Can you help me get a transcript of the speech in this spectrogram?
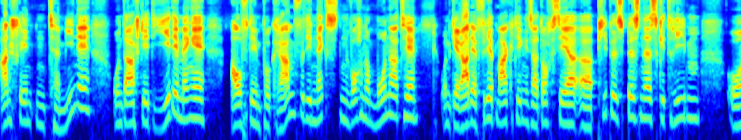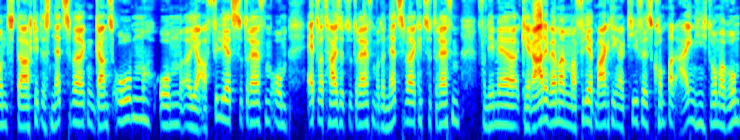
anstehenden Termine und da steht jede Menge auf dem Programm für die nächsten Wochen und Monate. Und gerade Affiliate Marketing ist ja doch sehr äh, People's Business getrieben und da steht das Netzwerken ganz oben, um äh, ja Affiliates zu treffen, um Advertiser zu treffen oder Netzwerke zu treffen. Von dem her, gerade wenn man im Affiliate Marketing aktiv ist, kommt man eigentlich nicht drum herum,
